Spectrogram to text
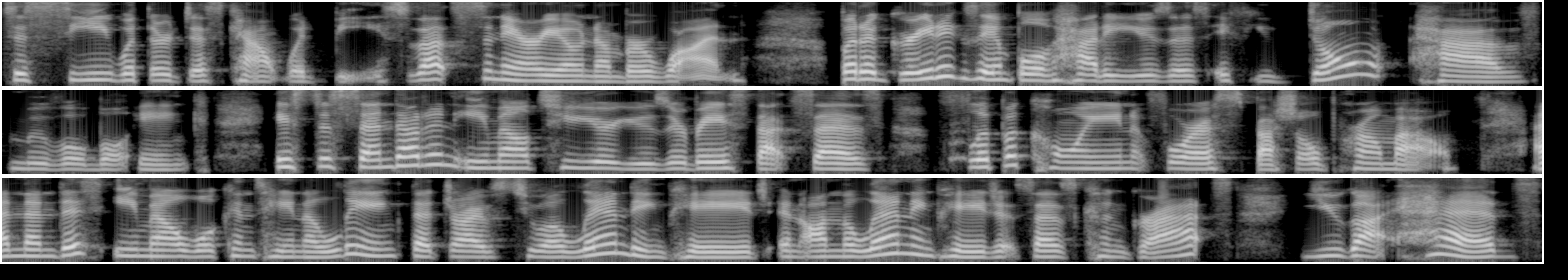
to see what their discount would be. So, that's scenario number one. But a great example of how to use this if you don't have Movable Ink is to send out an email to your user base that says, flip a coin for a special promo. And then this email will contain a link that drives to a landing page. And on the landing page, it says, congrats, you got heads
